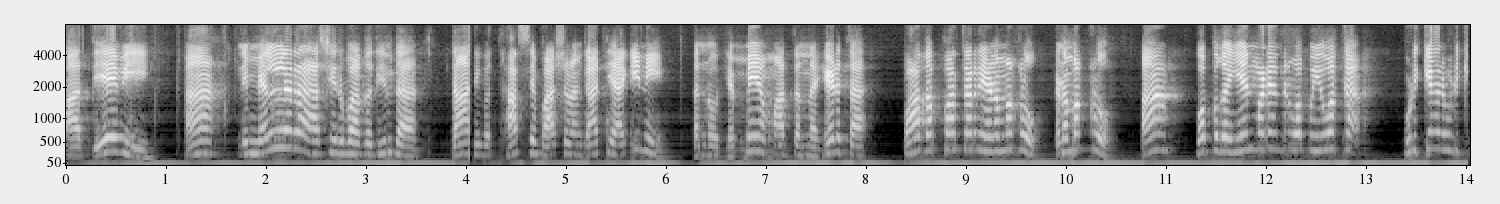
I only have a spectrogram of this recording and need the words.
ಆ ದೇವಿ, ಆ, ನಿಮ್ಮೆಲ್ಲರ ಆಶೀರ್ವಾದದಿಂದ ನಾನಿವತ್ತು ಹಾಸ್ಯ ಭಾಷಣಗಾತಿ ಆಗಿನಿ ಅನ್ನೋ ಹೆಮ್ಮೆಯ ಮಾತನ್ನ ಹೇಳ್ತಾ, ಪಾದಪ್ಪ ಅಂತಾರ್ರಿ ಹೆಣ್ಮಕ್ಳು ಹೆಣ್ಮಕ್ಳು, ಆ, ಒಬ್ಬಗ ಏನ್ ಮಾಡ್ಯಾನ್ರಿ ಒಬ್ಬ ಯುವಕ? ಹುಡುಕ್ಯಾರ ಹುಡುಕಿ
